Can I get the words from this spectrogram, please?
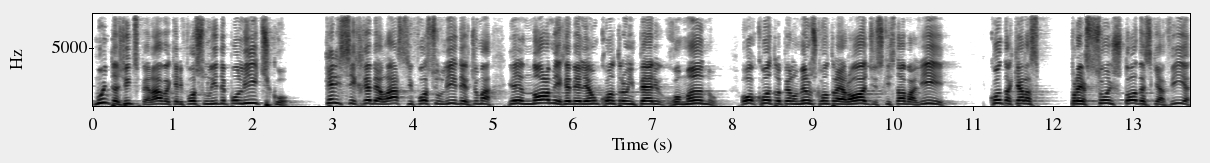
muita gente esperava que ele fosse um líder político que ele se rebelasse, fosse o líder de uma enorme rebelião contra o Império Romano, ou contra, pelo menos, contra Herodes, que estava ali, contra aquelas pressões todas que havia,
